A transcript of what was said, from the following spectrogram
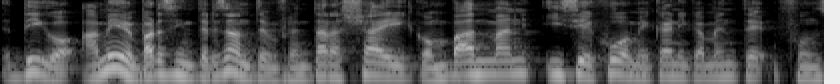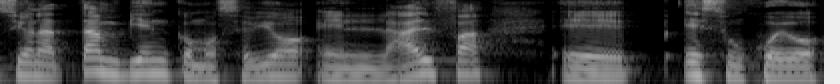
Digo, a mí me parece interesante enfrentar a Shaggy con Batman y si el juego mecánicamente funciona tan bien como se vio en la alfa, eh, es un juego,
